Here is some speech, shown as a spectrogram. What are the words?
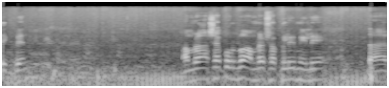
দেখবেন। আমরা আশা করব আমরা সকলে মিলে তার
